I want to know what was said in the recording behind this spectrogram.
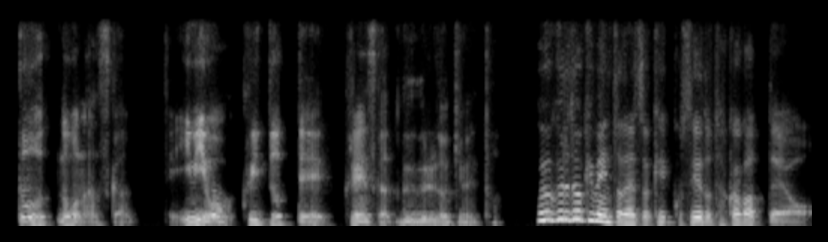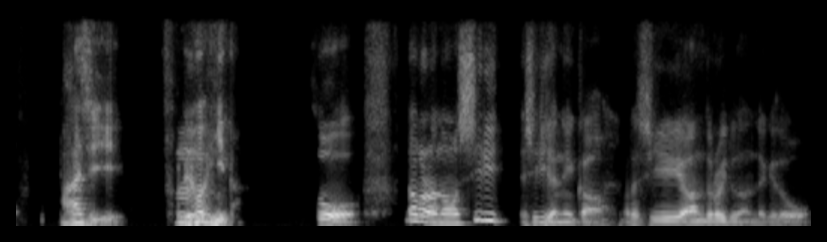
どう、どうなんですか？意味を食い取ってくれるんですか ?Google ドキュメント。Google ドキュメントのやつは結構精度高かったよ。マジ？それはいいな。そう。だから、あの、Siri、Siri じゃねえか。私、Android なんだけど、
